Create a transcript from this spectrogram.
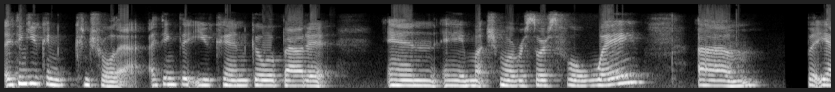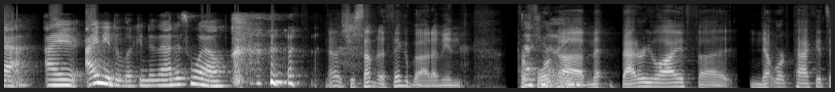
i think you can control that i think that you can go about it in a much more resourceful way um, but yeah i i need to look into that as well no it's just something to think about i mean perform uh, battery life uh, network packets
